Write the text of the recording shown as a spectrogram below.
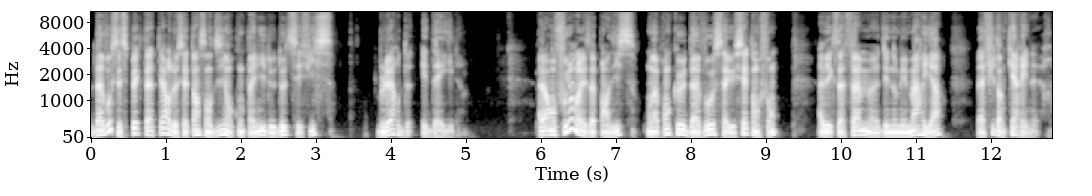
Davos est spectateur de cet incendie en compagnie de deux de ses fils, Blurd et Dale. Alors, en fouillant dans les appendices, on apprend que Davos a eu sept enfants, avec sa femme dénommée Maria, la fille d'un caréneur.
